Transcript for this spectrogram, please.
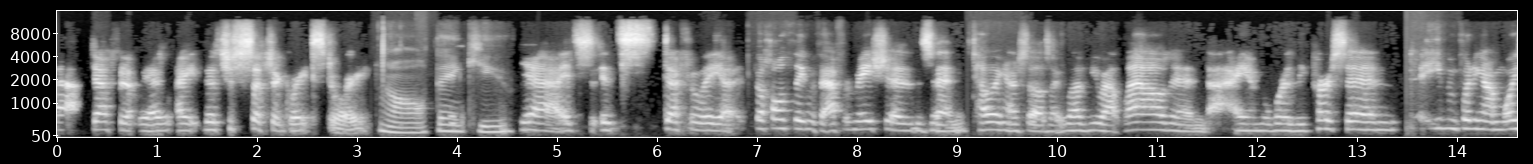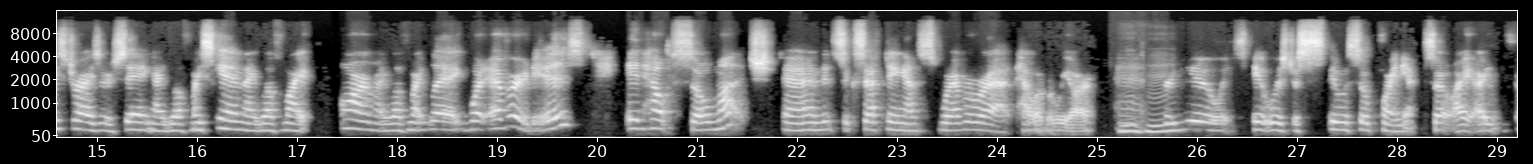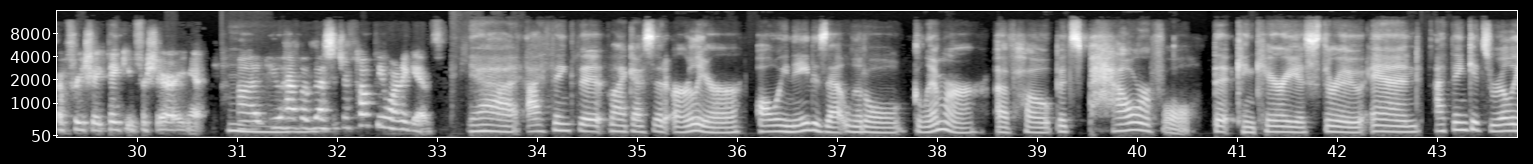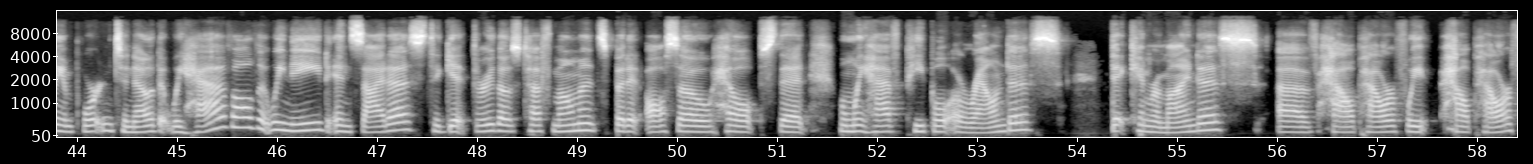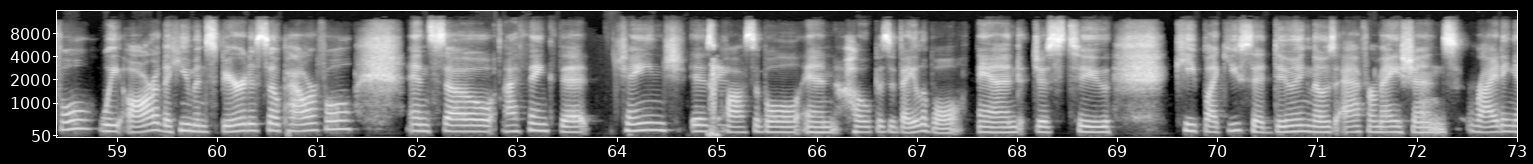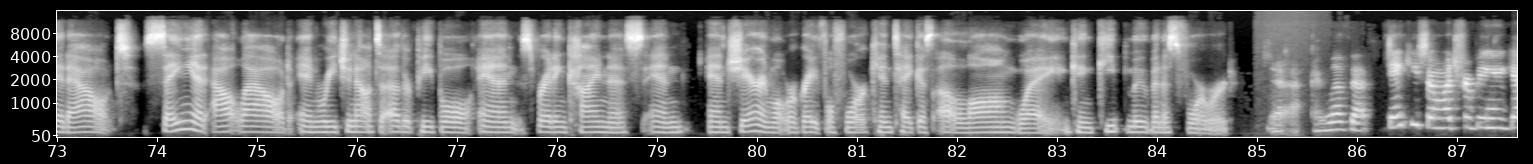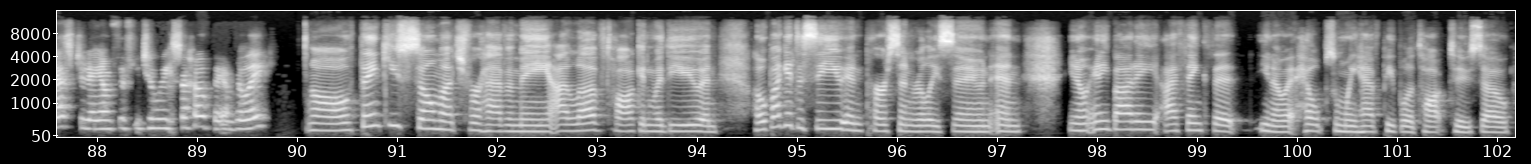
Yeah, definitely. I, I that's just such a great story. Oh, thank you. Yeah, it's it's definitely a, the whole thing with affirmations and telling ourselves "I love you" out loud and I am a worthy person. Even putting on moisturizer, saying "I love my skin," "I love my arm, I love my leg, whatever it is, it helps so much. And it's accepting us wherever we're at, however we are. And mm-hmm. for you, it's it was just it was so poignant. So I, I appreciate. Thank you for sharing it. Mm-hmm. Uh, do you have a message of hope you want to give? Yeah, I think that, like I said earlier, all we need is that little glimmer of hope. It's powerful that can carry us through. And I think it's really important to know that we have all that we need inside us to get through those tough moments. But it also helps that when we have people around us that can remind us of how powerful we, how powerful we are. The human spirit is so powerful. And so I think that change is possible and hope is available. And just to keep, like you said, doing those affirmations, writing it out, saying it out loud, and reaching out to other people and spreading kindness and and sharing what we're grateful for can take us a long way and can keep moving us forward. Yeah, I love that. Thank you so much for being a guest today on 52 Weeks of Hope, Amberly. Oh, thank you so much for having me. I love talking with you and hope I get to see you in person really soon. And, you know, anybody, I think that, you know, it helps when we have people to talk to. So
